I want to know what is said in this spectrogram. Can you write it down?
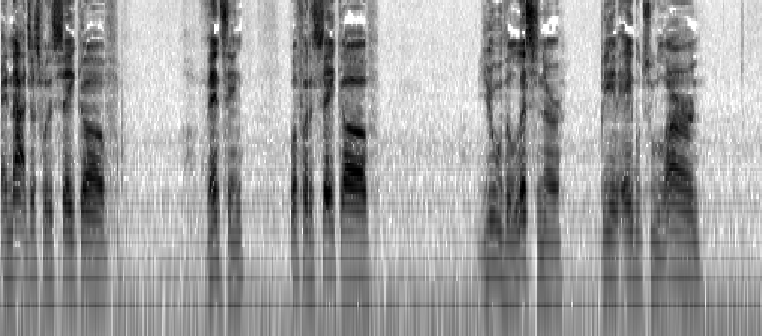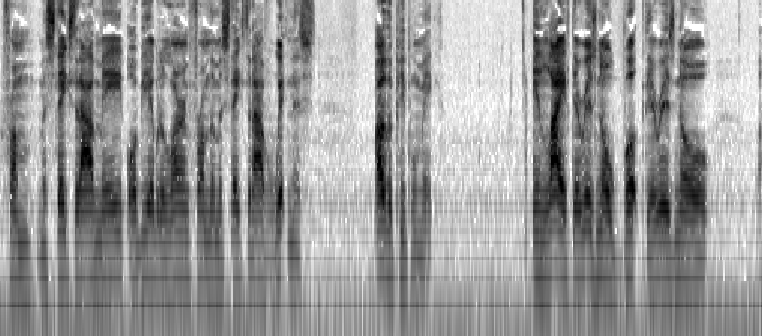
and not just for the sake of venting, but for the sake of you, the listener, being able to learn from mistakes that I've made or be able to learn from the mistakes that I've witnessed other people make. In life, there is no book, there is no uh,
